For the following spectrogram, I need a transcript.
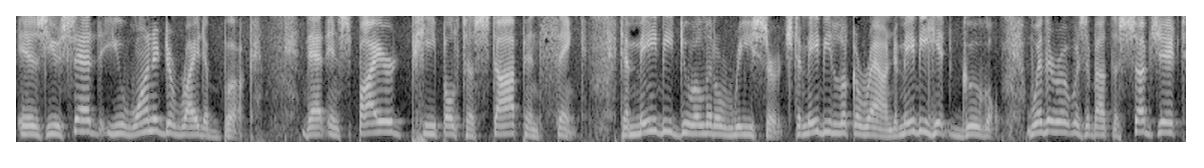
is you said you wanted to write a book that inspired people to stop and think, to maybe do a little research, to maybe look around, to maybe hit Google, whether it was about the subject,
